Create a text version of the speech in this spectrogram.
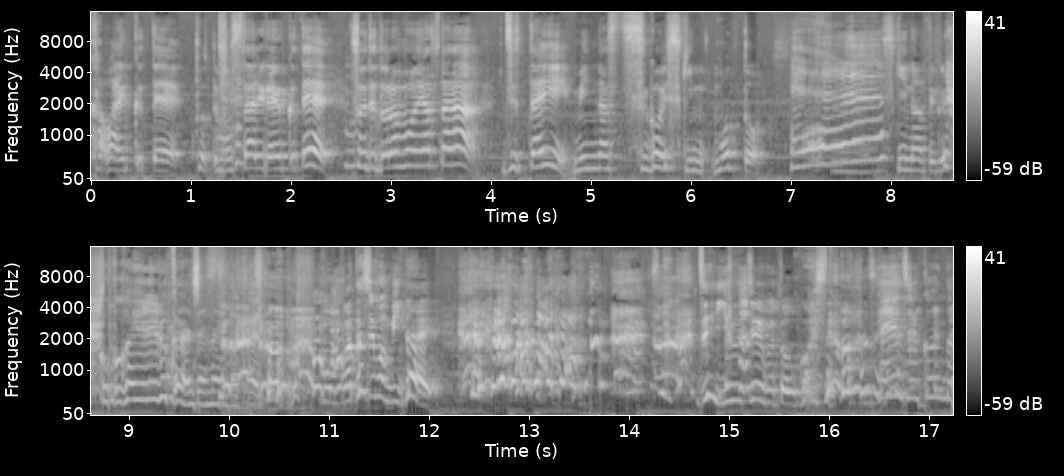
可愛くてとってもスタイルが良くてそれでドラムをやったら絶対みんなすごい好きもっとええ好きになってくれる。ここが揺れるからじゃないの もう私も見たいぜひ YouTube 投稿してます。えー、じゃあ今度教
